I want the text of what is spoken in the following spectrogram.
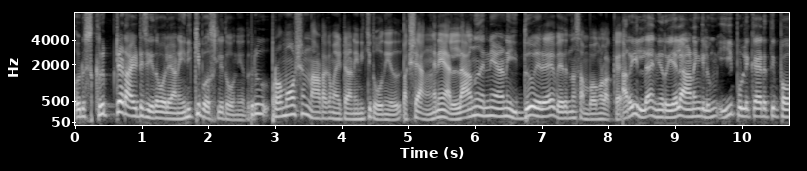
ഒരു സ്ക്രിപ്റ്റഡ് ആയിട്ട് ചെയ്ത പോലെയാണ് എനിക്ക് പേഴ്സണലി തോന്നിയത്. ഒരു പ്രൊമോഷൻ നാടകമായിട്ടാണ് എനിക്ക് തോന്നിയത്. പക്ഷെ അങ്ങനെയല്ല എന്ന് തന്നെയാണ് ഇതുവരെ വരുന്ന സംഭവങ്ങളൊക്കെ. അറിയില്ല ഇനി റിയൽ ആണെങ്കിലും ഈ പുള്ളിക്കാരത്തി ഇപ്പോൾ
